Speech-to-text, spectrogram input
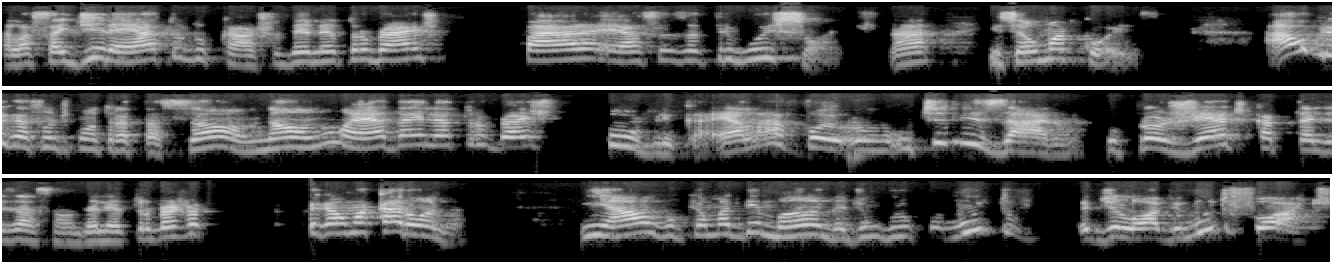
Ela sai direto do caixa da Eletrobras para essas atribuições. Né? Isso é uma coisa. A obrigação de contratação não, não é da Eletrobras pública. Ela foi utilizaram o projeto de capitalização da Eletrobras para pegar uma carona em algo que é uma demanda de um grupo muito de lobby muito forte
